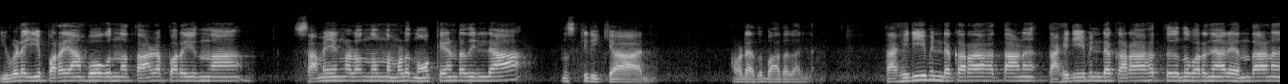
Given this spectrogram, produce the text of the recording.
ഇവിടെ ഈ പറയാൻ പോകുന്ന താഴെ പറയുന്ന സമയങ്ങളൊന്നും നമ്മൾ നോക്കേണ്ടതില്ല നിസ്കരിക്കാൻ. അവിടെ അത് ബാധകമല്ല. തഹരീമിന്റെ കറാഹത്താണ്. തഹരീമിന്റെ കറാഹത്ത് എന്ന് പറഞ്ഞാൽ എന്താണ്?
